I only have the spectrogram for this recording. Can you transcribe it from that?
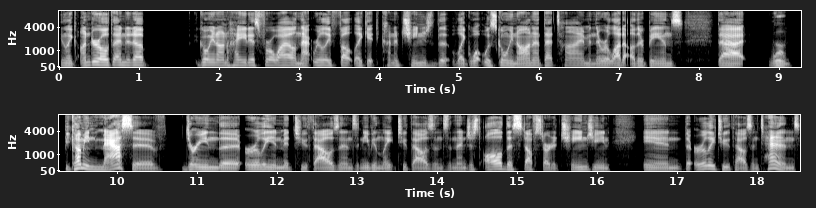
you know, like Underoath ended up going on hiatus for a while, and that really felt like it kind of changed the like what was going on at that time. And there were a lot of other bands that were becoming massive during the early and mid 2000s and even late 2000s and then just all this stuff started changing in the early 2010s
